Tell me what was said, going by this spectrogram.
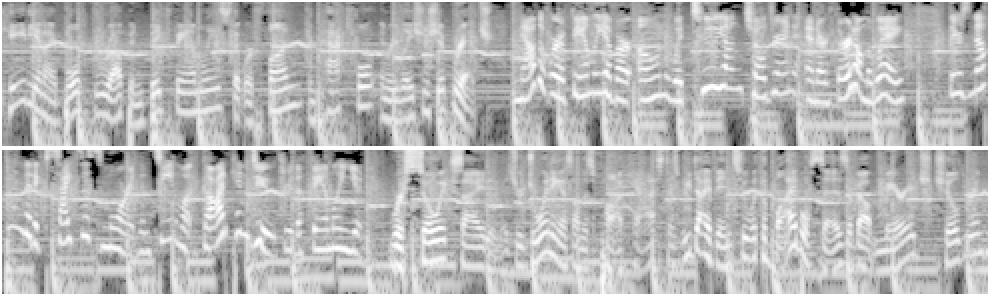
Katie and I both grew up in big families that were fun, impactful, and relationship rich. Now that we're a family of our own with two young children and our third on the way, there's nothing that excites us more than seeing what God can do through the family unit. We're so excited as you're joining us on this podcast as we dive into what the Bible says about marriage, children,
